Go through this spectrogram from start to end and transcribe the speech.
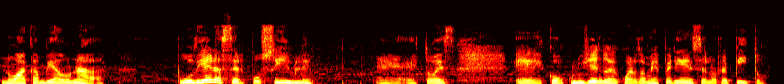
no ha cambiado nada, pudiera ser posible, eh, esto es concluyendo de acuerdo a mi experiencia, lo repito,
